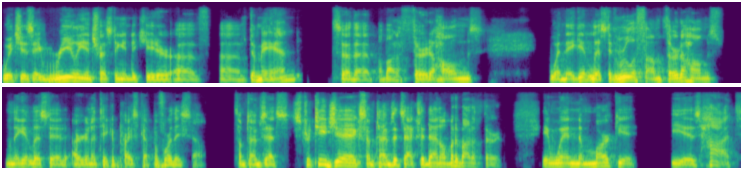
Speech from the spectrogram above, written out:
which is a really interesting indicator of, of demand. So the about a third of homes when they get listed, rule of thumb, third of homes when they get listed are going to take a price cut before they sell. Sometimes that's strategic, sometimes it's accidental, but about a third. And when the market is hot,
